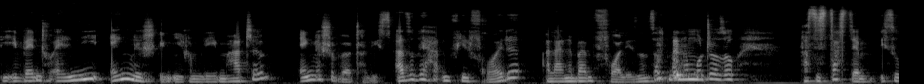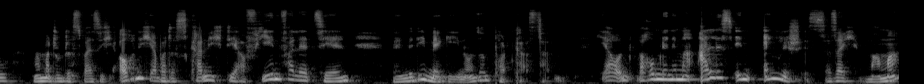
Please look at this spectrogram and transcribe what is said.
die eventuell nie Englisch in ihrem Leben hatte, englische Wörter liest. Also wir hatten viel Freude alleine beim Vorlesen. Dann sagt meine Mutter so, was ist das denn? Ich so, Mama, du, das weiß ich auch nicht, aber das kann ich dir auf jeden Fall erzählen, wenn wir die Maggie in unserem Podcast haben. Ja, und warum denn immer alles in Englisch ist? Da sage ich, Mama,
